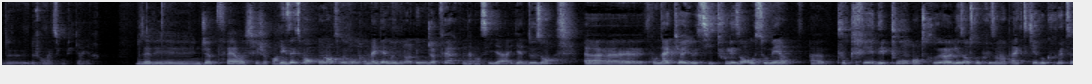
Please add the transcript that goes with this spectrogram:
de, de, formation puis de carrière. Vous avez une job fair aussi, je crois. Exactement. On, lance, on, a également une, job fair qu'on a lancée il y a, il y a deux ans, euh, qu'on accueille aussi tous les ans au sommet hein, pour créer des ponts entre les entreprises en impact qui recrutent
